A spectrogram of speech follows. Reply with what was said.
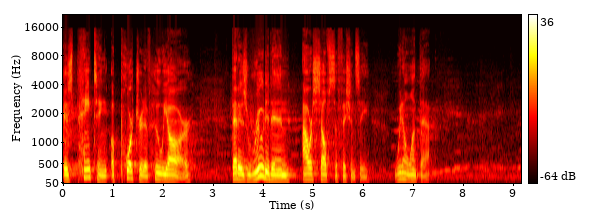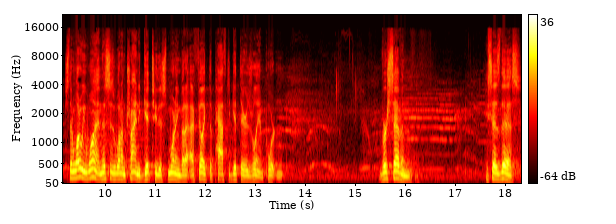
is painting a portrait of who we are that is rooted in our self sufficiency. We don't want that. So then, what do we want? And this is what I'm trying to get to this morning, but I feel like the path to get there is really important. Verse 7, he says this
